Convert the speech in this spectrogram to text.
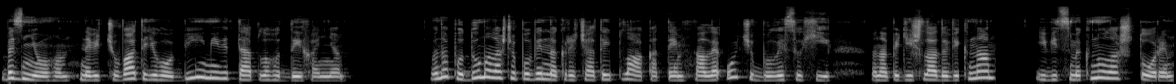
без нього, не відчувати його обіймів і теплого дихання. Вона подумала, що повинна кричати і плакати, але очі були сухі. Вона підійшла до вікна і відсмикнула штори.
